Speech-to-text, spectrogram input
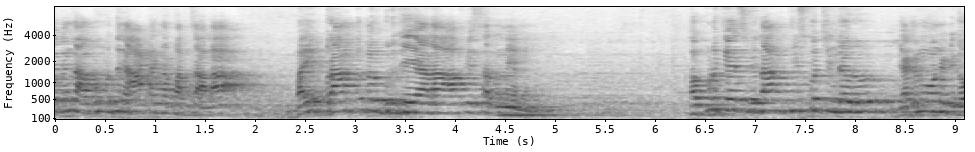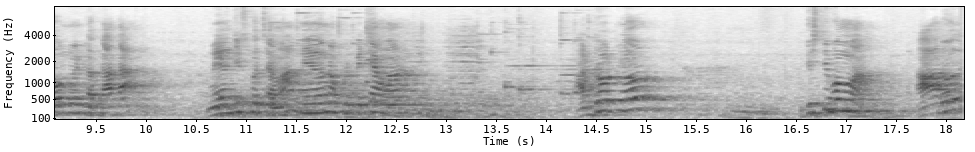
విధంగా అభివృద్ధిని ఆటంకపరచాలా? భయభ్రాంతులకు గురి చేయాలా ఆఫీసర్ నేను? తప్పుడు కేసు విధానం తీసుకొచ్చింది ఎవరు? జగన్మోహన్ రెడ్డి గవర్నమెంట్లో కాదా? మేము తీసుకొచ్చామా? మేమేమన్నా అప్పుడు పెట్టామా? అడ్రోట్లో దిష్టి బొమ్మ ఆ రోజు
